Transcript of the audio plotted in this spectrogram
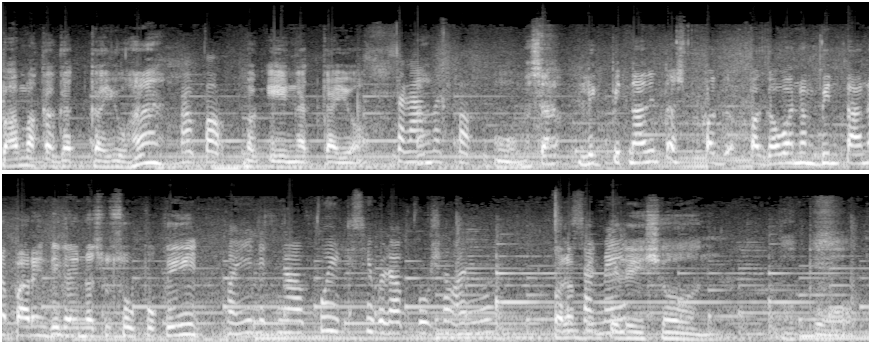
Ba makagat kayo ha? Opo. Mag-ingat kayo. Salamat po. Oh, masa ligpit natin tapos pag, paggawa ng bintana para hindi kayo nasusuffocate. Mainit nga po eh kasi wala po siyang ano. Walang sasame. ventilation. Opo.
